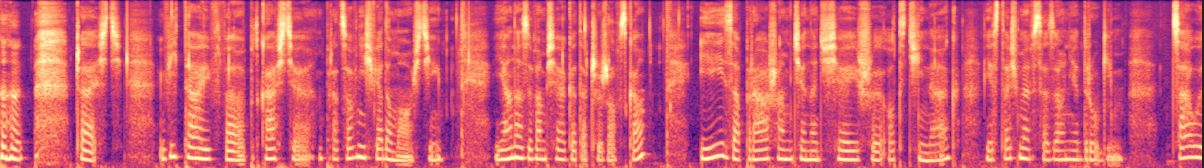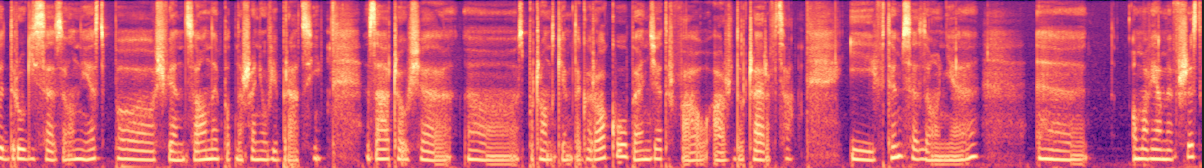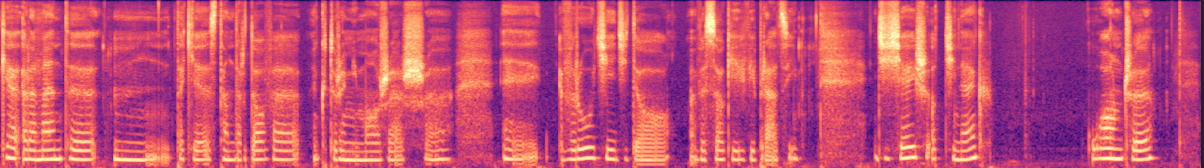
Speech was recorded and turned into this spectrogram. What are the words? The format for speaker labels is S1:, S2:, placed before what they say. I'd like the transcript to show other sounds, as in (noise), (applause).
S1: (laughs) Cześć. Witaj w podcaście Pracowni Świadomości. Ja nazywam się Agata Czyżowska i zapraszam Cię na dzisiejszy odcinek. Jesteśmy w sezonie drugim. Cały drugi sezon jest poświęcony podnoszeniu wibracji. Zaczął się e, z początkiem tego roku, będzie trwał aż do czerwca. I w tym sezonie e, omawiamy wszystkie elementy mm, takie standardowe, którymi możesz e, wrócić do wysokich wibracji. Dzisiejszy odcinek łączy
